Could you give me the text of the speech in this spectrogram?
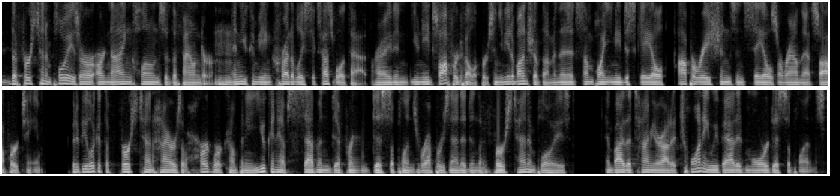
the first 10 employees are, are nine clones of the founder, mm-hmm. and you can be incredibly successful at that, right? And you need software developers and you need a bunch of them. And then at some point, you need to scale operations and sales around that software team. But if you look at the first 10 hires of a hardware company, you can have seven different disciplines represented in the first 10 employees. And by the time you're out at 20, we've added more disciplines.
